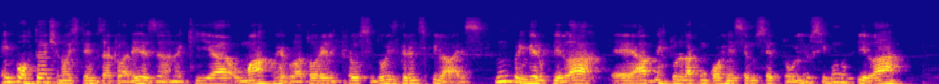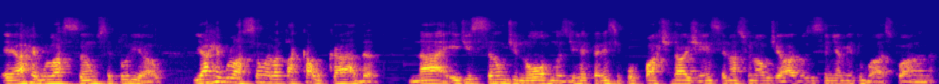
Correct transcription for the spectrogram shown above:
É importante nós termos a clareza, Ana, que a, o marco regulatório ele trouxe dois grandes pilares. Um primeiro pilar é a abertura da concorrência no setor e o segundo pilar é a regulação setorial. E a regulação ela está calcada na edição de normas de referência por parte da Agência Nacional de Águas e Saneamento Básico, a ANA.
